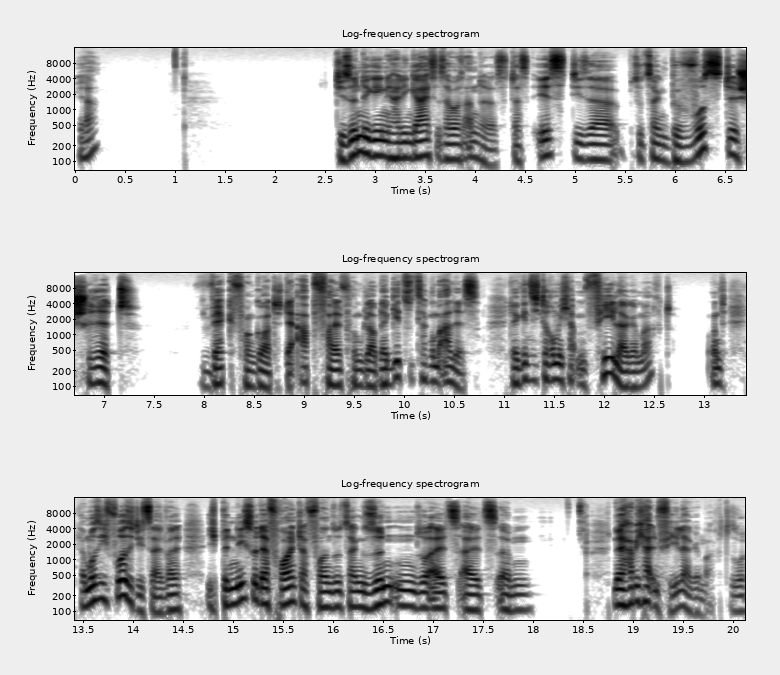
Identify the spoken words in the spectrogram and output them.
Ja? Die Sünde gegen den Heiligen Geist ist aber was anderes. Das ist dieser sozusagen bewusste Schritt weg von Gott, der Abfall vom Glauben. Da geht es sozusagen um alles. Da geht es nicht darum, ich habe einen Fehler gemacht. Und da muss ich vorsichtig sein, weil ich bin nicht so der Freund davon, sozusagen Sünden so als, als ähm, ne, habe ich halt einen Fehler gemacht. So,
